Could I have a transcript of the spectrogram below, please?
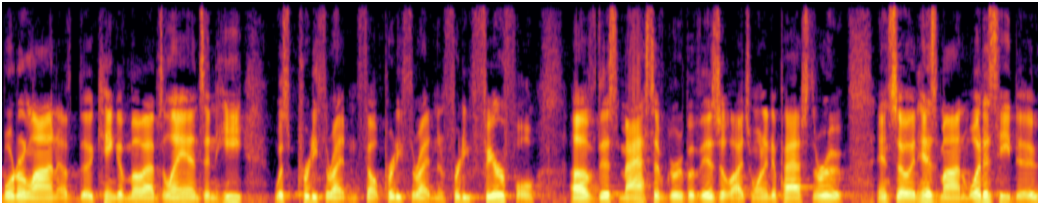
borderline of the king of Moab's lands, and he was pretty threatened, felt pretty threatened and pretty fearful of this massive group of Israelites wanting to pass through. And so, in his mind, what does he do?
